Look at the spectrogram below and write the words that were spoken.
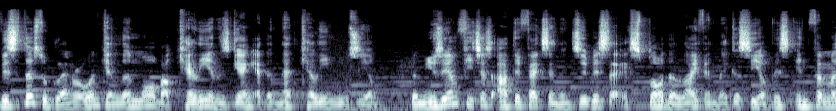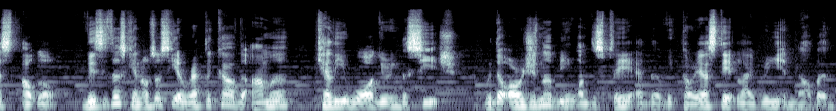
Visitors to Glenrowan can learn more about Kelly and his gang at the Ned Kelly Museum. The museum features artifacts and exhibits that explore the life and legacy of this infamous outlaw. Visitors can also see a replica of the armor Kelly wore during the siege, with the original being on display at the Victoria State Library in Melbourne.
